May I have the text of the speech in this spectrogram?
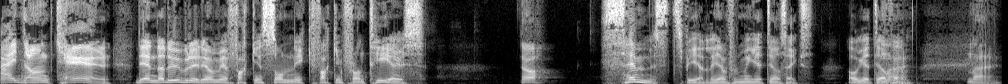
I don't care. Det enda du bryr dig om är fucking Sonic fucking Frontiers. Ja. Sämst spel jämfört med GTA 6 och GTA 5. Nej. Nej.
